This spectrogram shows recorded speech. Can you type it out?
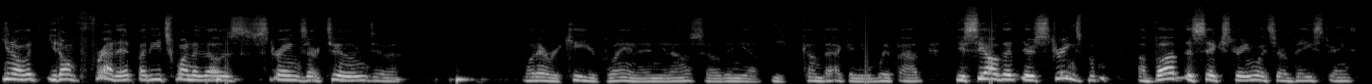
you know it, you don't fret it, but each one of those strings are tuned to whatever key you're playing in. You know, so then you you come back and you whip out. You see all that there's strings above the sixth string, which are bass strings,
